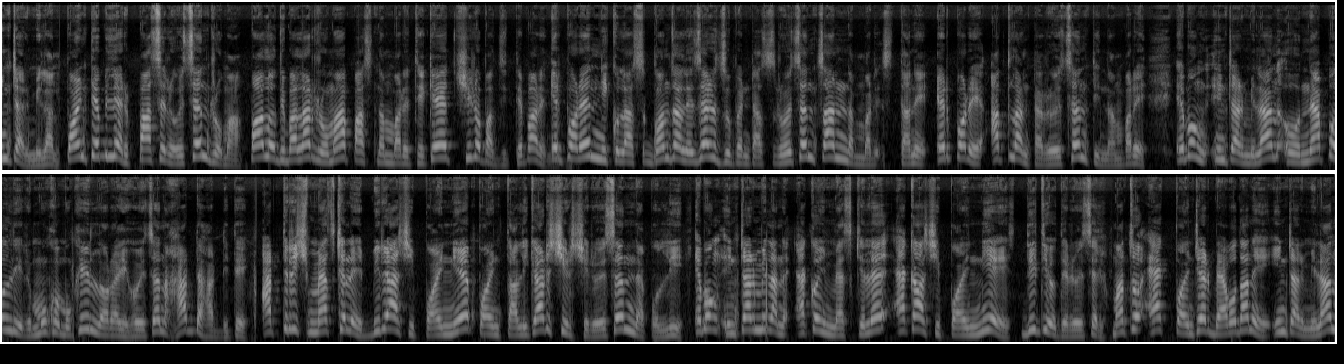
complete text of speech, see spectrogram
ইন্টার মিলান। পয়েন্ট টেবিলের পাশে রয়েছেন রোমা। পালো দিবালার রোমা পাঁচ নম্বরে থেকে শিরোপা জিততে পারেন। এরপরে নিকোলাস গঞ্জালেজের জুভেন্টাস রয়েছেন চার নম্বর স্থানে। এরপরে আটলান্টা রয়েছেন তিন নম্বরে। এবং ইন্টার মিলান ও ন্যাপোলির মুখোমুখি লড়াই হয়েছেন হাড্ডাহাড্ডিতে। আটত্রিশ ম্যাচ খেলে বিরাশি পয়েন্ট নিয়ে পয়েন্ট তালিকার শীর্ষে রয়েছেন ন্যাপোলি এবং ইন্টার মিলান একই ম্যাচ খেলে একাশি পয়েন্ট নিয়ে দ্বিতীয়তে রয়েছেন। মাত্র এক পয়েন্টের ব্যবধানে ইন্টার মিলান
